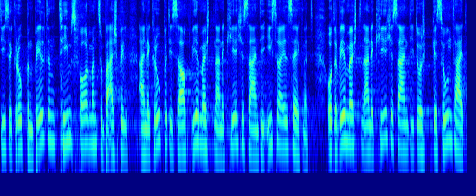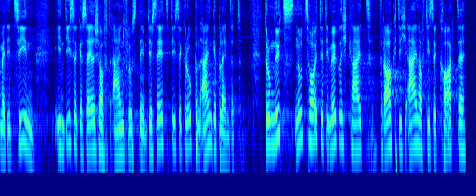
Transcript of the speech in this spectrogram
diese Gruppen bilden, Teams formen, zum Beispiel eine Gruppe, die sagt, wir möchten eine Kirche sein, die Israel segnet. Oder wir möchten eine Kirche sein, die durch Gesundheit, Medizin in dieser Gesellschaft Einfluss nimmt. Ihr seht diese Gruppen eingeblendet. Darum nutz, nutz heute die Möglichkeit, trag dich ein auf diese Karte,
